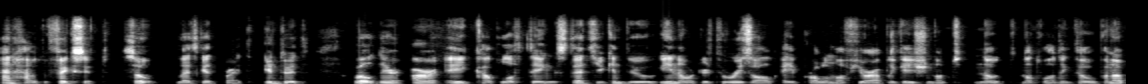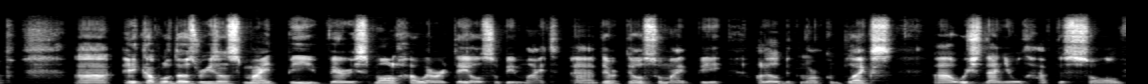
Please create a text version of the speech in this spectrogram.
and how to fix it. So let's get right into it. Well, there are a couple of things that you can do in order to resolve a problem of your application not, not, not wanting to open up. Uh, a couple of those reasons might be very small, however, they also be might uh, they also might be a little bit more complex, uh, which then you will have to solve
